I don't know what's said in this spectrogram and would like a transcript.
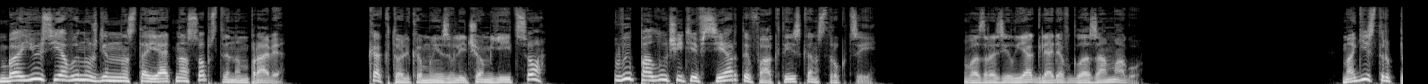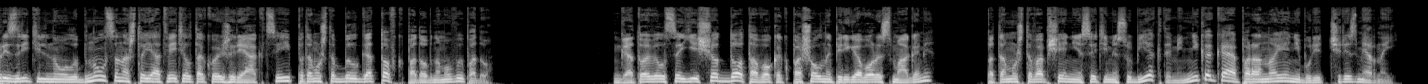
«Боюсь, я вынужден настоять на собственном праве. Как только мы извлечем яйцо, вы получите все артефакты из конструкции», — возразил я, глядя в глаза магу. Магистр презрительно улыбнулся, на что я ответил такой же реакцией, потому что был готов к подобному выпаду. Готовился еще до того, как пошел на переговоры с магами, потому что в общении с этими субъектами никакая паранойя не будет чрезмерной.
